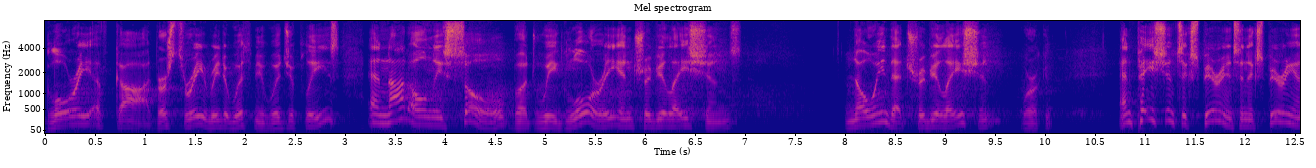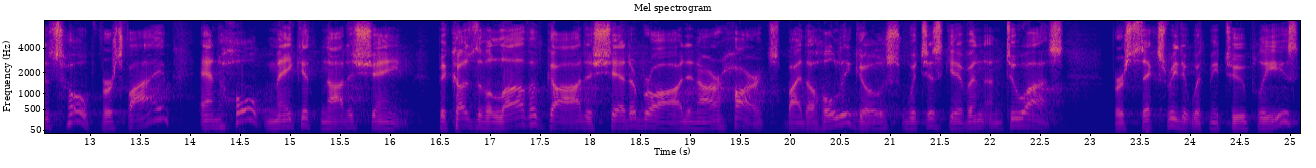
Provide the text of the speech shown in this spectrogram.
glory of God. Verse 3, read it with me, would you please? And not only so, but we glory in tribulations, knowing that tribulation worketh. And patience experience, and experience hope. Verse 5, and hope maketh not ashamed, because of the love of God is shed abroad in our hearts by the Holy Ghost, which is given unto us. Verse 6, read it with me too, please.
